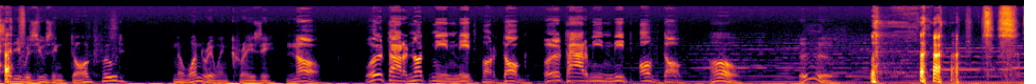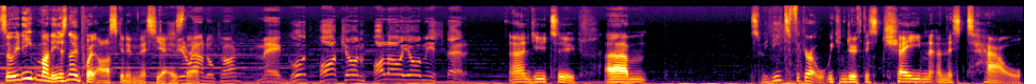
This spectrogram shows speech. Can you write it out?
said he was using dog food? No wonder he went crazy. no. Ultar not mean meat for dog. Ultar mean meat of dog. Oh. Ooh. So we need money. There's no point asking him this yet, is See you there? around, Ultar. May good fortune follow you, mister. And you too. Um. So we need to figure out what we can do with this chain and this towel.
